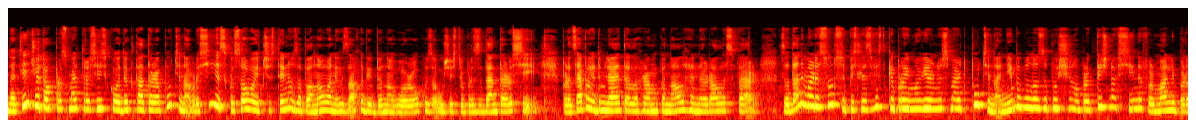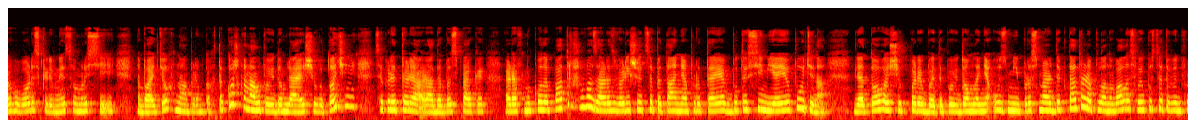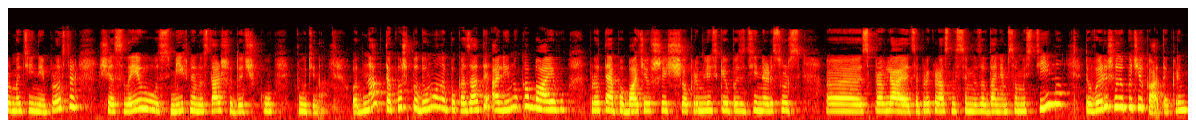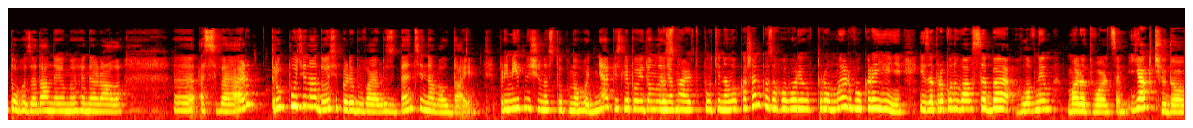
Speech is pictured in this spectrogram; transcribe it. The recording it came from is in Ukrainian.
На тлі чуток про смерть російського диктатора Путіна в Росії скасовують частину запланованих заходів до нового року за участю президента Росії. Про це повідомляє телеграм-канал Генерал СФР. За даними ресурсу, після звістки про ймовірну смерть Путіна, ніби було запущено практично всі неформальні переговори з керівництвом Росії на багатьох напрямках. Також канал повідомляє, що в оточенні секретаря Ради безпеки РФ Миколи Патрушева зараз вирішується питання про те, як бути сім'єю Путіна. Для того, щоб перебити повідомлення у ЗМІ про смерть диктатора, планувалось випустити в інформаційний простір щасливу, усміхнену старшу дочку Путіна. Однак також подумали показати Аліну Кабаєву. Проте, побачивши, що кремлівський опозиційний ресурс е, справляється прекрасно з цим завданням самостійно, то вирішили почекати. Крім того, за даними генерала е, СВР. Труп Путіна досі перебуває в резиденції на Валдаї. Примітно, що наступного дня після повідомлення про смерть Путіна Лукашенко заговорив про мир в Україні і запропонував себе головним миротворцем. Як чудово!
